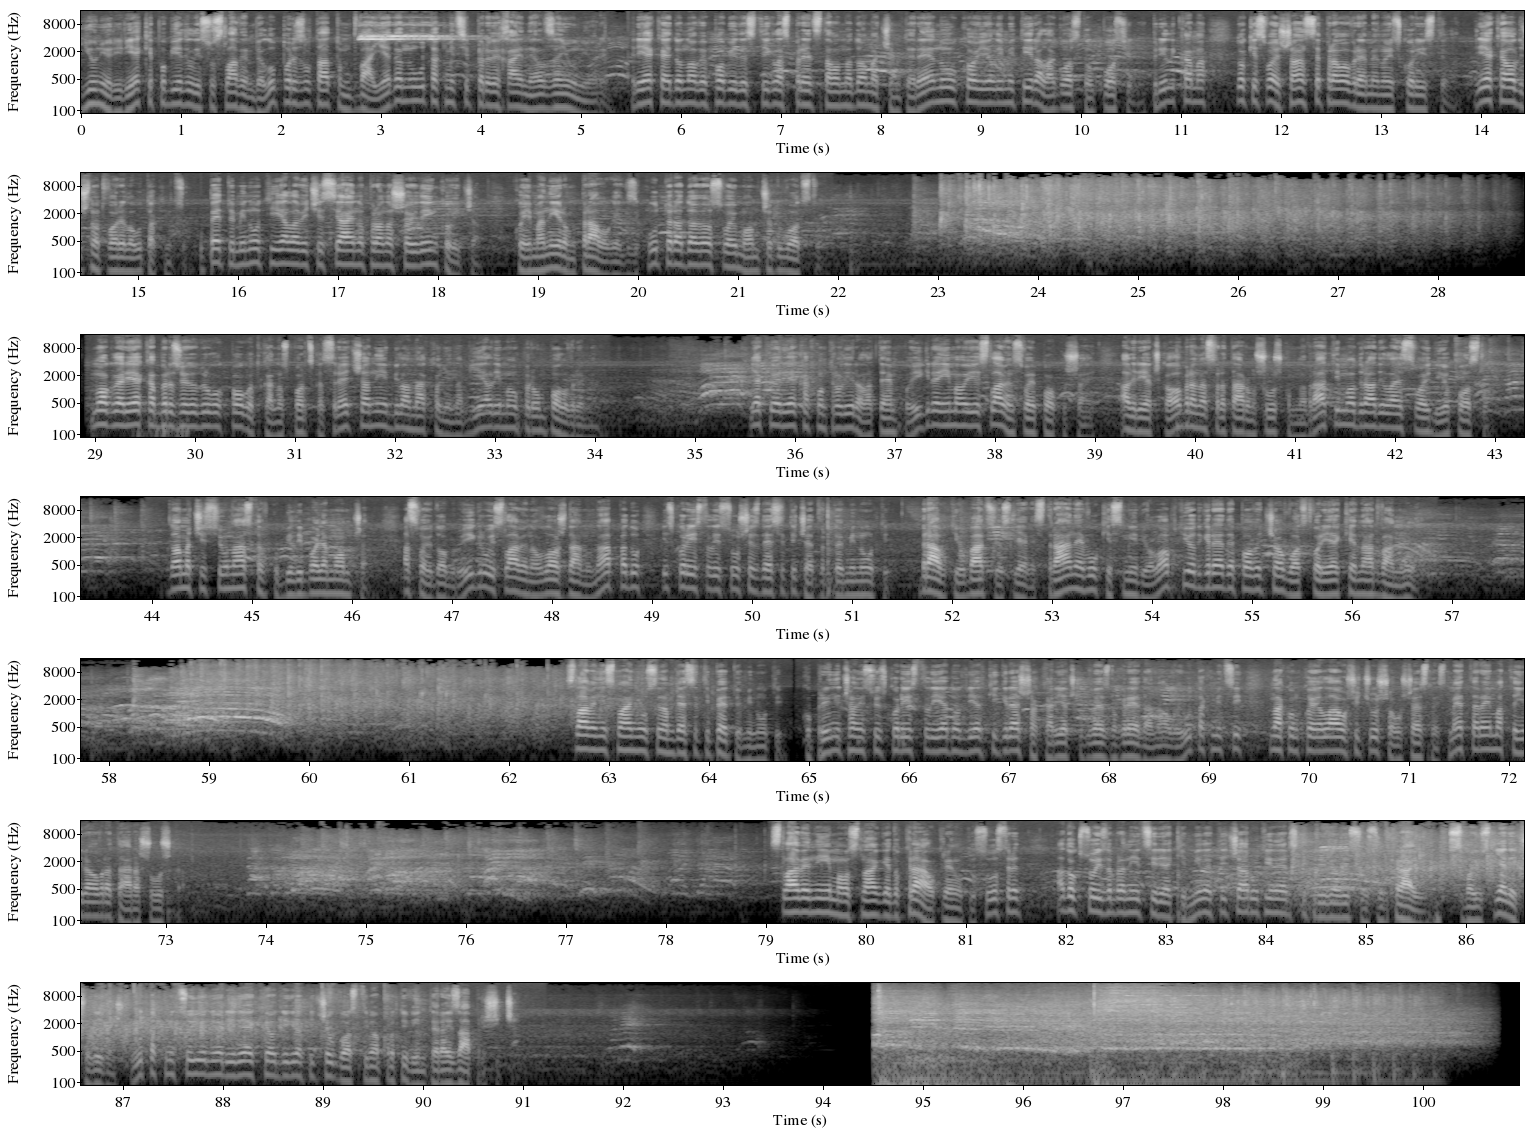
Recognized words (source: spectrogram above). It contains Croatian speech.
Juniori Rijeke pobjedili su Slaven Belu po rezultatom 2-1 u utakmici prve HNL za juniore. Rijeka je do nove pobjede stigla s predstavom na domaćem terenu u kojoj je limitirala gosta u posljednim prilikama, dok je svoje šanse pravovremeno iskoristila. Rijeka je odlično otvorila utakmicu. U petoj minuti Jelavić je sjajno pronašao i Linkovića, koji je manirom pravog egzekutora doveo svoju momčad u vodstvo. Mogla je Rijeka brzo i do drugog pogotka, no sportska sreća nije bila naklonjena bijelima u prvom poluvremenu. Iako je Rijeka kontrolirala tempo igre, imao je i Slaven svoje pokušaje, ali riječka obrana s vratarom Šuškom na vratima odradila je svoj dio posla. Domaći su u nastavku bili bolja momčad, a svoju dobru igru i Slavenov loš dan u napadu iskoristili su u 64. minuti. Braut je ubacio s lijeve strane, Vuk je smirio lopti od grede povećao vodstvo Rijeke na 2-0. Slaven je smanjio u 75. minuti. Koprivničani su iskoristili jednu od rijetkih grešaka riječkog veznog reda na ovoj utakmici, nakon koje je Laušić ušao u 16 metara i matirao vratara Šuška. Slaven nije imao snage do kraja okrenuti susred, a dok su izabranici Rijeki Miletića rutinerski priveli susred kraju. Svoju sljedeću ligašku utakmicu juniori Rijeke odigrati će u gostima protiv Intera i Zaprišića.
